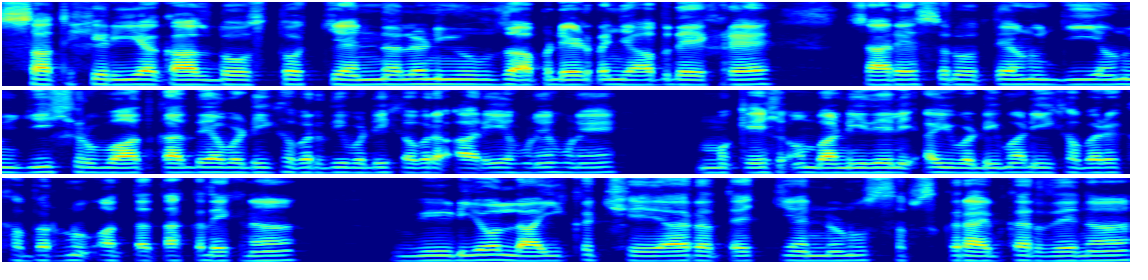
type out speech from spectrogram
ਸਤਿ ਸ਼੍ਰੀ ਅਕਾਲ ਦੋਸਤੋ, ਚੈਨਲ ਨਿਊਜ਼ ਅਪਡੇਟ ਪੰਜਾਬ ਦੇਖ ਰਹੇ ਸਾਰੇ ਸਰੋਤਿਆਂ ਨੂੰ ਜੀ ਆਇਆਂ ਨੂੰ ਜੀ, ਸ਼ੁਰੂਆਤ ਕਰਦੇ ਆ ਵੱਡੀ ਖਬਰ ਦੀ, ਵੱਡੀ ਖਬਰ ਆ ਰਹੀ ਹੈ ਹੁਣੇ ਹੁਣੇ। ਮੁਕੇਸ਼ ਅੰਬਾਨੀ ਦੇ ਲਈ ਆਈ ਵੱਡੀ ਮਾੜੀ ਖਬਰ ਖਬਰ ਨੂੰ ਅੰਤ ਤੱਕ ਦੇਖਣਾ। ਵੀਡੀਓ ਲਾਈਕ, ਸ਼ੇਅਰ ਅਤੇ ਚੈਨਲ ਨੂੰ ਸਬਸਕ੍ਰਾਈਬ ਕਰ ਦੇਣਾ।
